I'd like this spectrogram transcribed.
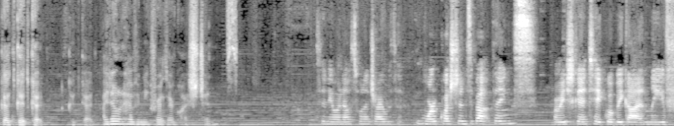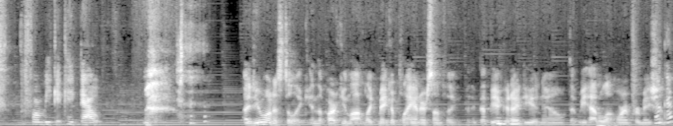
good, good, good, good, good. I don't have any further questions. Does anyone else want to try with more questions about things? Or are we just gonna take what we got and leave before we get kicked out? I do want us to like in the parking lot like make a plan or something. I think that'd be a good Mm-hmm. idea now that we have a lot more information. Okay.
